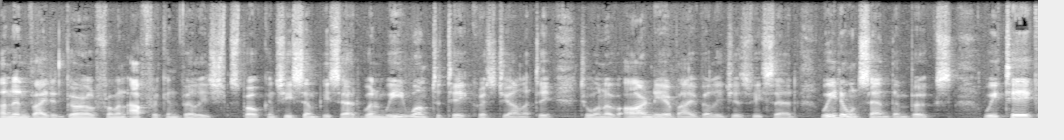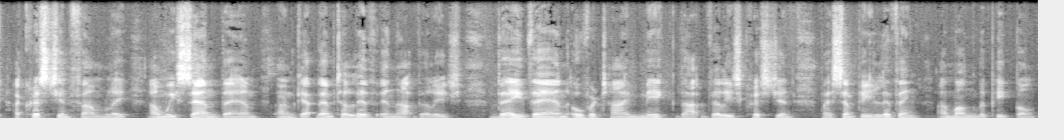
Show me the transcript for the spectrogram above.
an invited girl from an African village spoke, and she simply said, When we want to take Christianity to one of our nearby villages, we said, we don't send them books. We take a Christian family and we send them and get them to live in that village. They then, over time, make that village Christian by simply living among the people.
